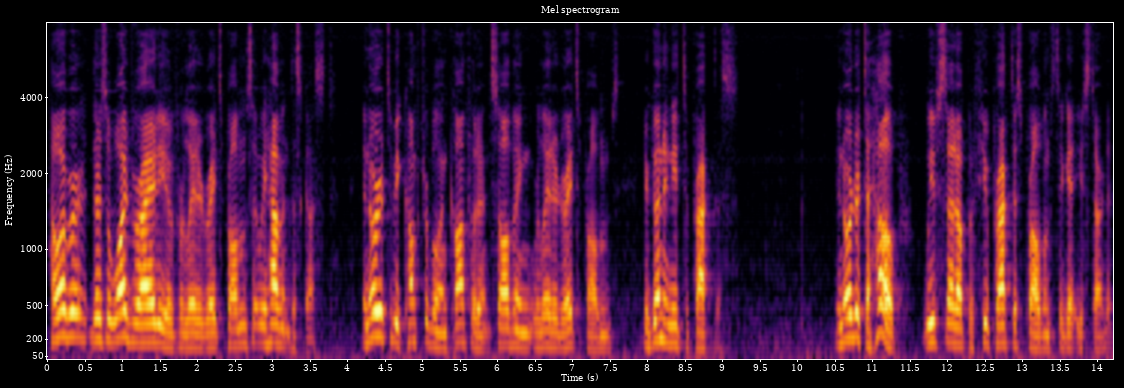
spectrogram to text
However, there's a wide variety of related rates problems that we haven't discussed. In order to be comfortable and confident solving related rates problems, you're going to need to practice. In order to help, we've set up a few practice problems to get you started.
